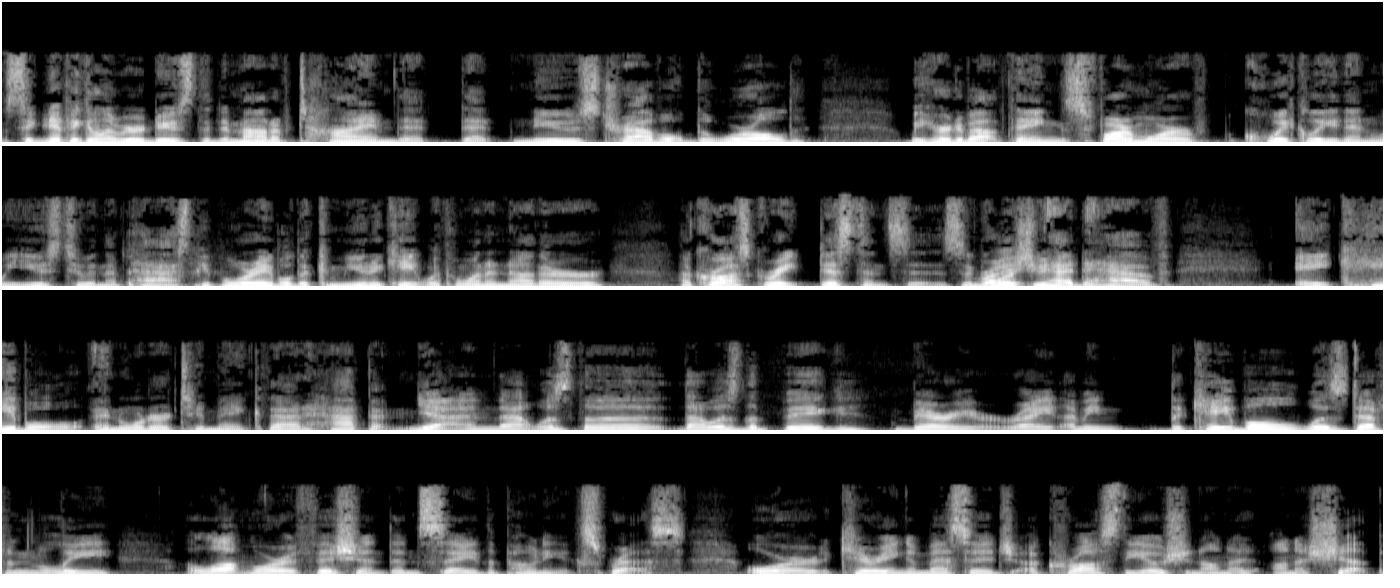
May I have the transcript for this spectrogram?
significantly reduced the amount of time that that news traveled the world. We heard about things far more quickly than we used to in the past. People were able to communicate with one another across great distances. Of Right. course, you had to have a cable in order to make that happen. Yeah, and that was the that was the big barrier, right? I mean, the cable was definitely a lot more efficient than say the Pony Express or carrying a message across the ocean on a on a ship.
